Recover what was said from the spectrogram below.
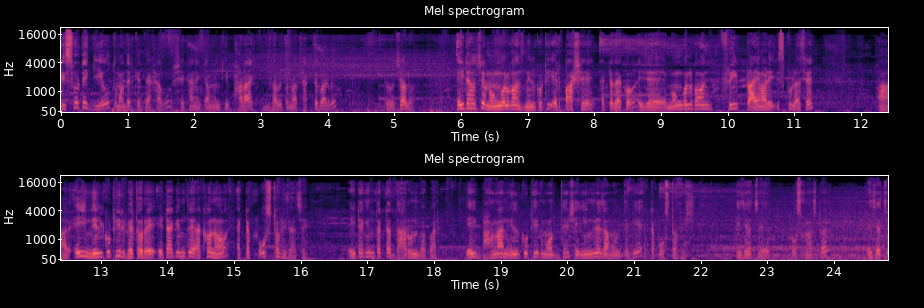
রিসোর্টে গিয়েও তোমাদেরকে দেখাবো সেখানে কেমন কি ভাড়া, কীভাবে তোমরা থাকতে পারবে। তো চলো। এইটা হচ্ছে মঙ্গলগঞ্জ নীলকুঠি। এর পাশে একটা দেখো, এই যে মঙ্গলগঞ্জ ফ্রি প্রাইমারি স্কুল আছে। আর এই নীলকুঠির ভেতরে এটা কিন্তু এখনও একটা পোস্ট অফিস আছে। এইটা কিন্তু একটা দারুণ ব্যাপার। এই ভাঙা নীলকুঠির মধ্যে সেই ইংরেজ আমল থেকে একটা পোস্ট অফিস এই যে হচ্ছে পোস্টমাস্টার এই যে হচ্ছে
